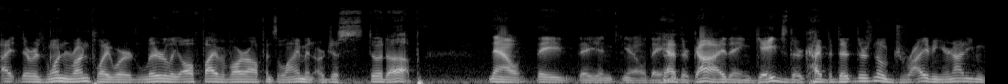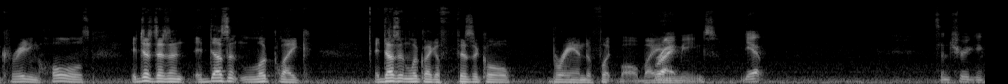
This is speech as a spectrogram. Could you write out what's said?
I, there was one run play where literally all five of our offensive linemen are just stood up. Now they they you know they had their guy, they engaged their guy, but there, there's no driving. You're not even creating holes. It just doesn't it doesn't look like it doesn't look like a physical brand of football by right. any means. Yep, it's intriguing.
